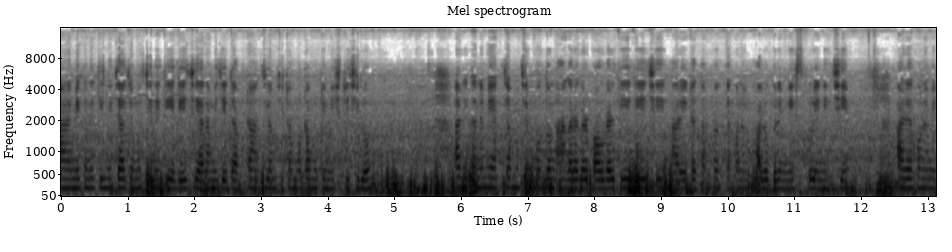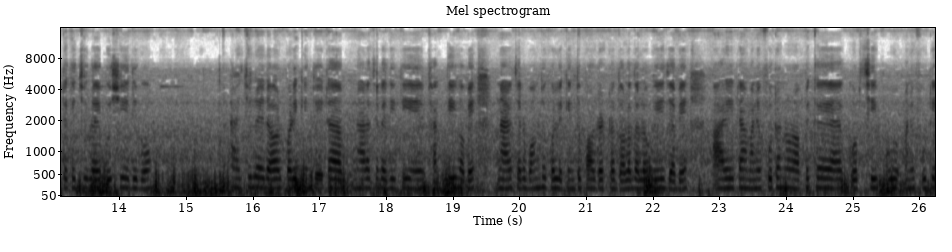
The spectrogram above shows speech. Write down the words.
আর আমি এখানে তিন চার চামচ চিনি দিয়ে দিয়েছি। আর আমি যে ডাবটা আনছিলাম, সেটা মোটামুটি মিষ্টি ছিল। আর এখানে আমি এক চামচের মতন আগার আগার পাউডার দিয়ে দিয়েছি। আর এটাকে এখন আমি ভালো করে মিক্স করে নিচ্ছি। আর এখন আমি এটাকে চুলায় বসিয়ে দেবো। আর চুলায় দেওয়ার পরে কিন্তু এটা নাড়াচাড়া দিতে, থাকতেই হবে। নাড়াচাড়া বন্ধ করলে কিন্তু পাউডারটা দলা দলা হয়ে যাবে। আর এটা মানে ফুটানোর অপেক্ষা করছি। মানে ফুটে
